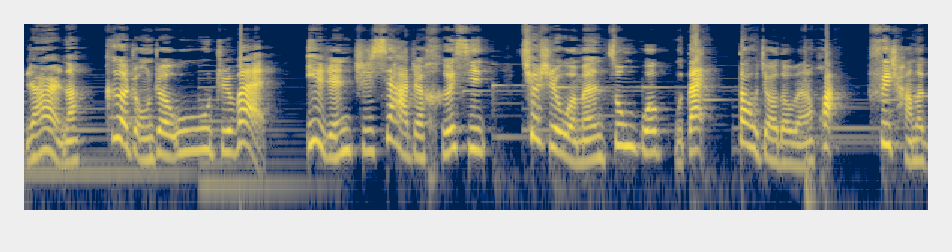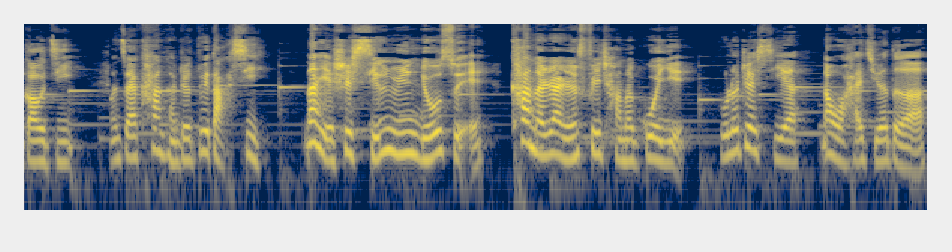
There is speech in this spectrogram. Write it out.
然而呢，各种这呜呜之外。一人之下，这核心却是我们中国古代道教的文化，非常的高级。我们再看看这对打戏，那也是行云流水，看得让人非常的过瘾。除了这些，那我还觉得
